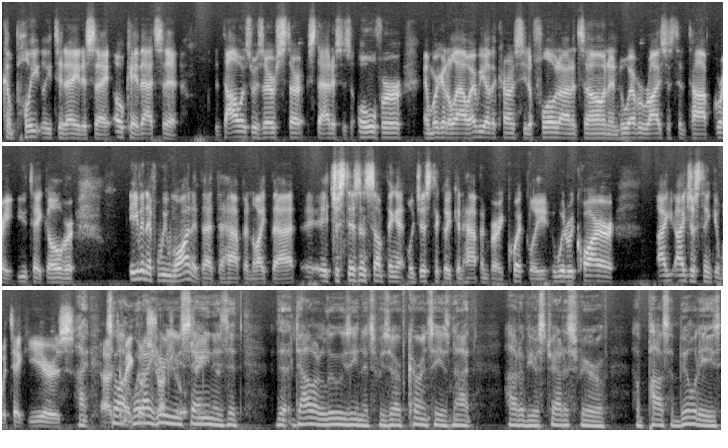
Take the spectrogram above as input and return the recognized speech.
completely today to say, okay, that's it. The dollar's reserve sta- status is over, and we're going to allow every other currency to float on its own, and whoever rises to the top, great, you take over. Even if we wanted that to happen like that, it just isn't something that logistically can happen very quickly. It would require, I, I just think it would take years I, uh, so to make what I hear you structural saying changes. is that the dollar losing its reserve currency is not out of your stratosphere of, of possibilities,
